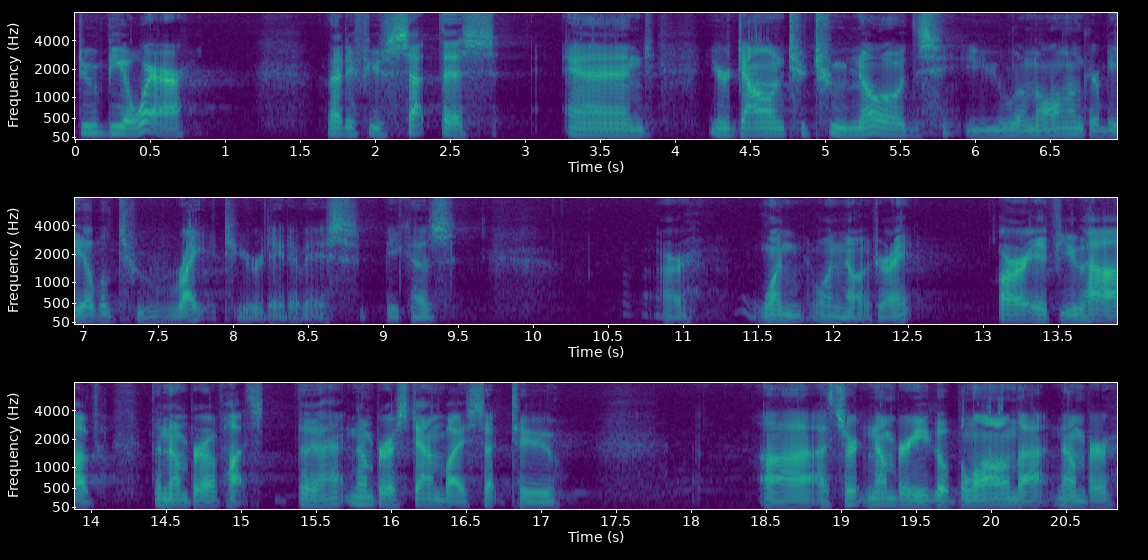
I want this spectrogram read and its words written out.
do be aware that if you set this and you're down to two nodes, you will no longer be able to write to your database because, or one, one node, right? Or if you have the number of hot, the number of standbys set to uh, a certain number, you go below that number,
